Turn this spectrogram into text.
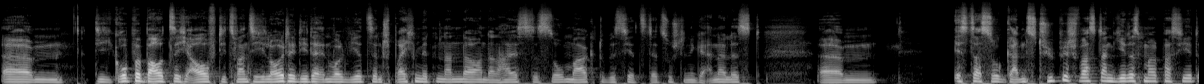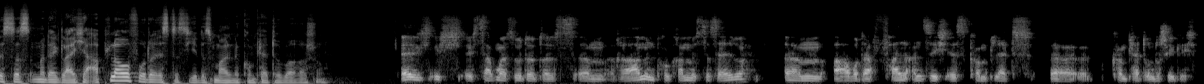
Ähm, die Gruppe baut sich auf, die 20 Leute, die da involviert sind, sprechen miteinander und dann heißt es so, Marc, du bist jetzt der zuständige Analyst. Ähm, ist das so ganz typisch, was dann jedes Mal passiert? Ist das immer der gleiche Ablauf oder ist das jedes Mal eine komplette Überraschung? Äh, ich, ich, ich sag mal so, das ähm, Rahmenprogramm ist dasselbe, ähm, aber der Fall an sich ist komplett, äh, komplett unterschiedlich.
